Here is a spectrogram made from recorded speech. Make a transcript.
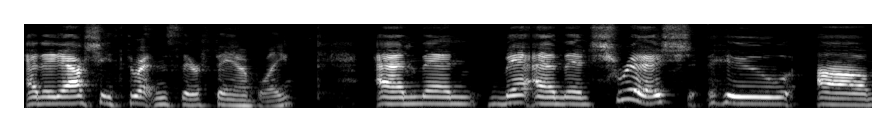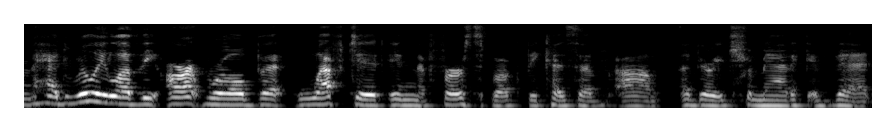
and it actually threatens their family and then and then Trish, who um, had really loved the art world but left it in the first book because of um, a very traumatic event,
